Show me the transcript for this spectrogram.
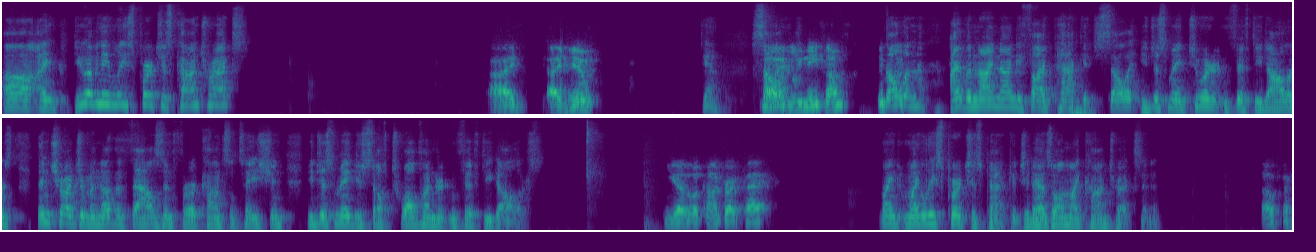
Uh, I, do you have any lease purchase contracts? I, I do. Yeah. So Why, you need some? Sell them. I have a nine ninety-five package. Sell it. You just made two hundred and fifty dollars, then charge them another thousand for a consultation. You just made yourself twelve hundred and fifty dollars. You have a contract pack? My, my lease purchase package. It has all my contracts in it. Okay,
